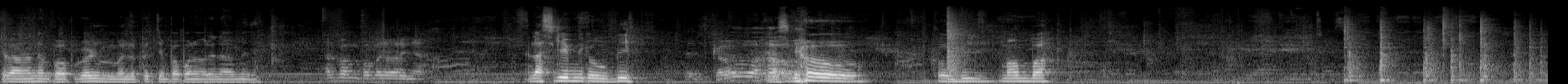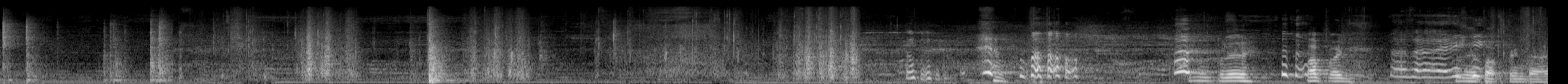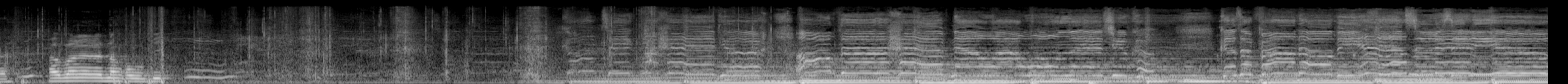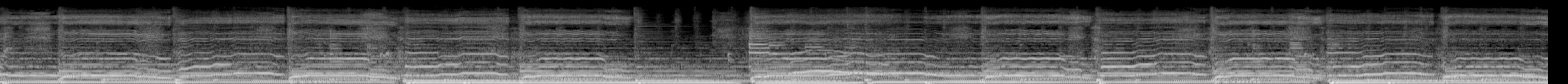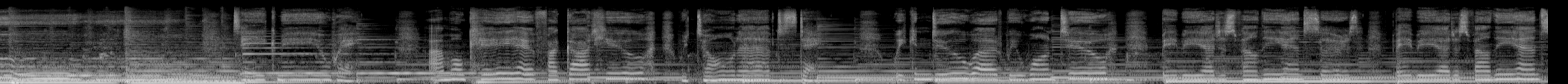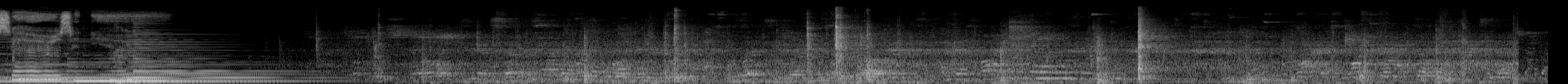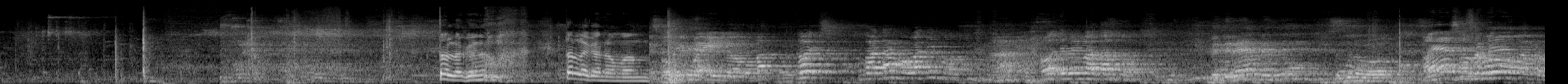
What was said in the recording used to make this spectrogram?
Kailangan ng popcorn, malupit yung papanoorin namin eh. Ano bang papanoorin niya? Last game ni Kobe. Let's go! Let's go! Kobe, Mamba. Siyempre, popcorn. Aray! May popcorn tayo. Habang nanonood ng Kobe. Okay if I got you. We don't have to stay. We can do what we want to. Baby, I just found the answers. Baby, I just found the answers in you. Talaga naman. Talaga namang. Coach, bata mo, bati mo. Ha? O, di ba yung bata mo? Pwede na yan, pwede na yan. Pwede na ba? Ayan, sobrang mo. ano?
